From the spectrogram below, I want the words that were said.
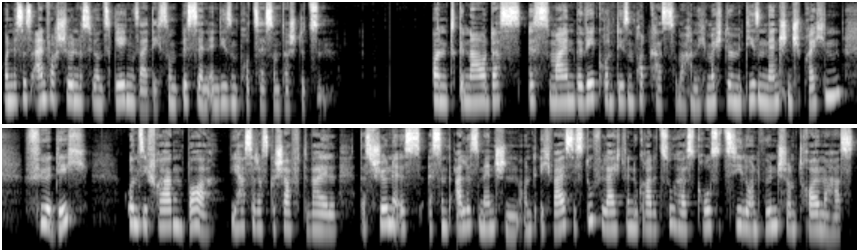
Und es ist einfach schön, dass wir uns gegenseitig so ein bisschen in diesem Prozess unterstützen. Und genau das ist mein Beweggrund, diesen Podcast zu machen. Ich möchte mit diesen Menschen sprechen für dich und sie fragen, boah, wie hast du das geschafft? Weil das Schöne ist, es sind alles Menschen und ich weiß, dass du vielleicht, wenn du gerade zuhörst, große Ziele und Wünsche und Träume hast.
